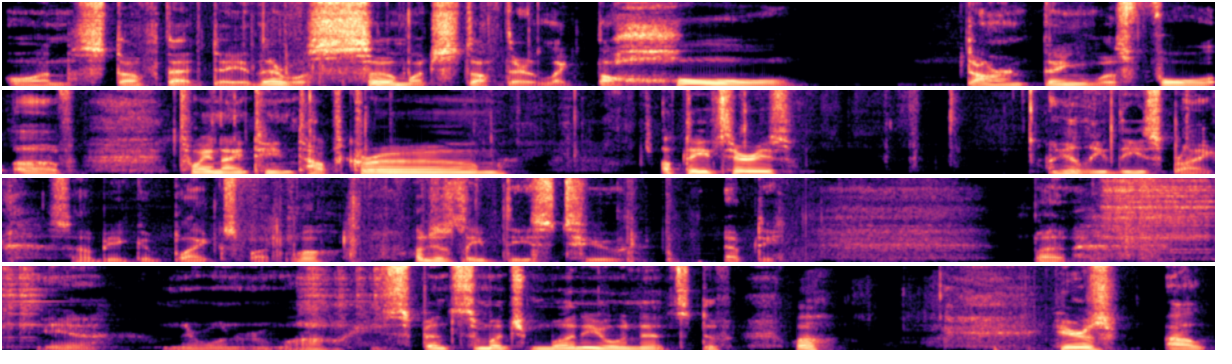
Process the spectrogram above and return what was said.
on stuff that day. There was so much stuff there. Like the whole darn thing was full of 2019 Topps Chrome update series. I'm to leave these blank, so that'll be a good blank spot. Well, I'll just leave these two empty. But, yeah, they're wondering, wow, he spent so much money on that stuff. Well, here's, I'll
